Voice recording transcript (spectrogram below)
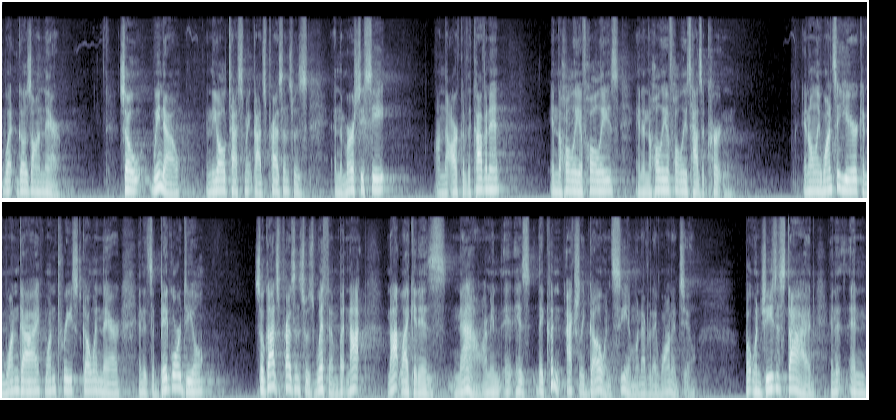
what goes on there. So we know in the Old Testament, God's presence was in the mercy seat, on the Ark of the Covenant, in the Holy of Holies, and in the Holy of Holies has a curtain. And only once a year can one guy, one priest go in there, and it's a big ordeal. So God's presence was with him, but not, not like it is now. I mean, his, they couldn't actually go and see him whenever they wanted to. But when Jesus died and, it, and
